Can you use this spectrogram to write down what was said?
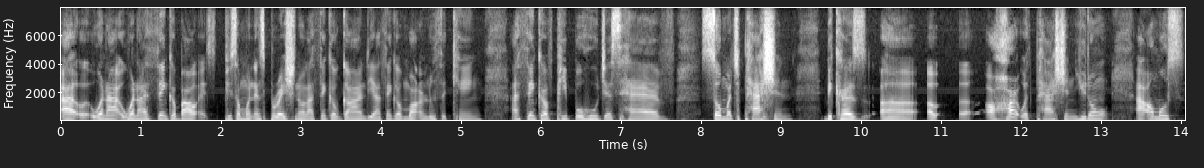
I, when I when I think about someone inspirational, I think of Gandhi. I think of Martin Luther King. I think of people who just have so much passion because uh, uh, a, heart with passion, you don't. I almost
